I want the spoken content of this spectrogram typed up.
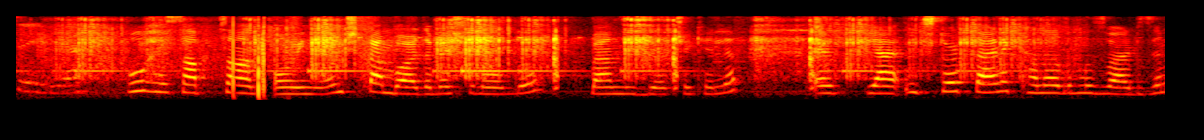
söylüyor. Bu hesaptan oynuyorum. Cidden bu arada 5 yıl oldu ben video çekeli. Evet yani 3-4 tane kanalımız var bizim.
